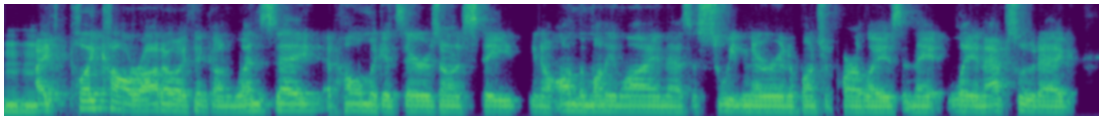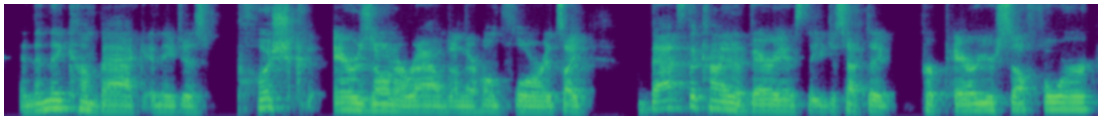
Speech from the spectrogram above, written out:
Mm-hmm. I play Colorado, I think, on Wednesday at home against Arizona State, you know, on the money line as a sweetener in a bunch of parlays, and they lay an absolute egg. And then they come back and they just push Arizona around on their home floor. It's like that's the kind of variance that you just have to prepare yourself for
